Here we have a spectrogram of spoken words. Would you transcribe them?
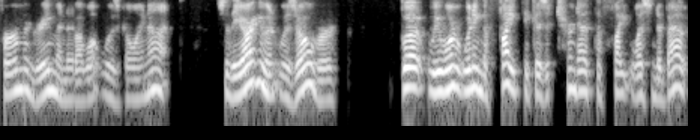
firm agreement about what was going on. So the argument was over, but we weren't winning the fight because it turned out the fight wasn't about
